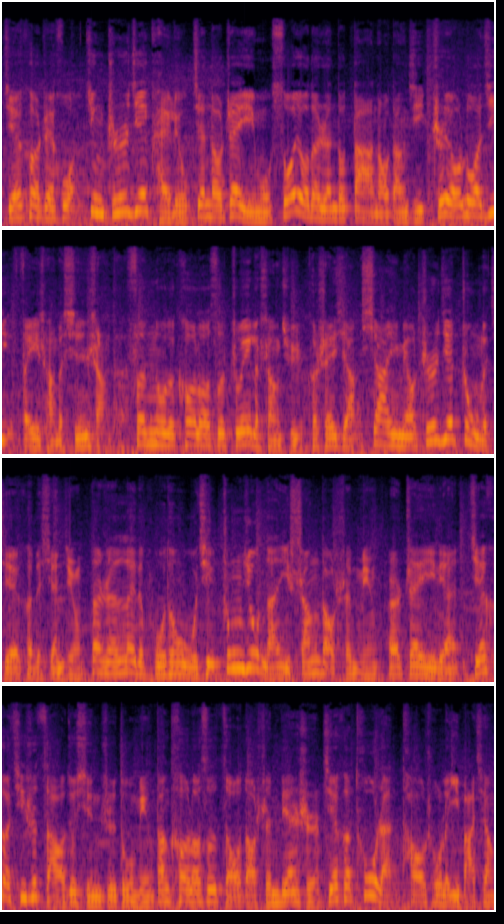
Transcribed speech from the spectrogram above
杰克这货竟直接开溜。见到这一幕，所有的人都大脑宕机，只有洛基非常的欣赏他。愤怒的克洛斯追了上去，可谁想下一秒直接中了杰克的陷阱。但人类的普通武器终究难以伤到神明，而这一点杰克其实早就心知肚明。当克洛斯走到身边时，杰克突然掏出了一把枪，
